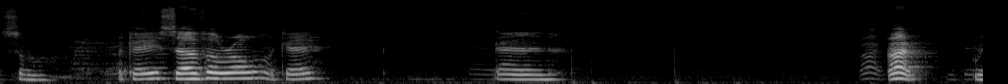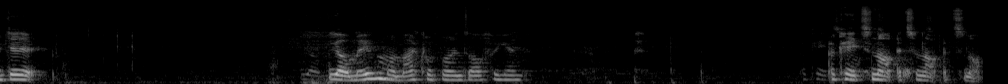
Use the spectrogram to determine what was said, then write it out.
Some, okay, server roll, okay. Then, alright, we did it. Yo, maybe my microphone's off again. Okay, it's not, it's not, it's not.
